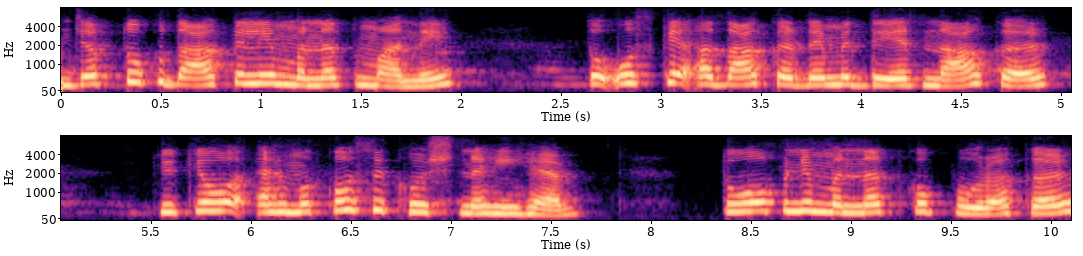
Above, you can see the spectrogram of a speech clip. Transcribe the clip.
जब तू खुदा के लिए मन्नत माने तो उसके अदा करने में देर ना कर क्योंकि वो अहमकों से खुश नहीं है। तू अपनी मन्नत को पूरा कर,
